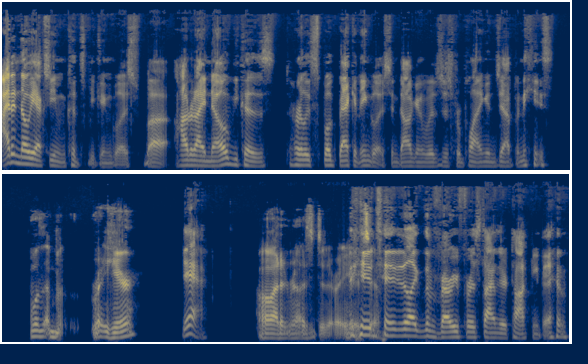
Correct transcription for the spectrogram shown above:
I didn't know he actually even could speak English, but how did I know? Because Hurley spoke back in English and Dogen was just replying in Japanese. Well, right here? Yeah, Oh, I didn't realize he did it right here, did it like the very first time they're talking to him.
